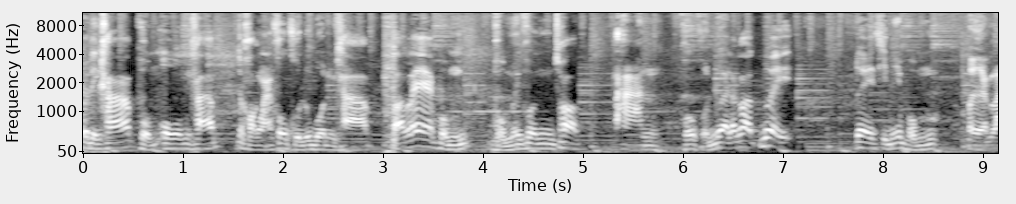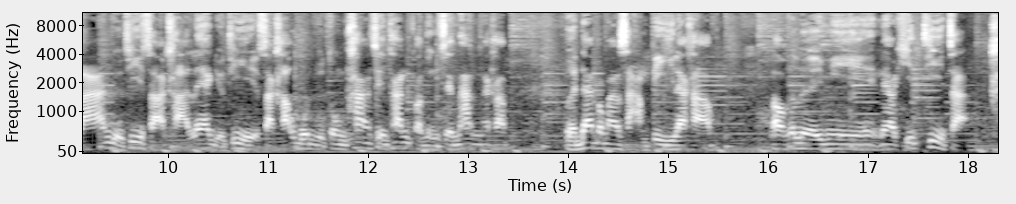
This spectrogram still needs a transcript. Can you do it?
สวัสดีครับ ผมโอมครับเจ้าของร้านโคขุนอุบลครับ ตอนแรกผมผมเป็นคนชอบทานโคขุนด้วย แล้วก็ด้วยด้วยทีนี้ผมเปิดร้านอยู่ที่สาขาแรกอยู่ที่สาขาอุบลอยู่ตรงข้างเซนทัลก่อนถึงเซนทัลนะครับ เปิดได้ประมาณ 3 ปีแล้วครับ เราก็เลยมีแนวคิดที่จะข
